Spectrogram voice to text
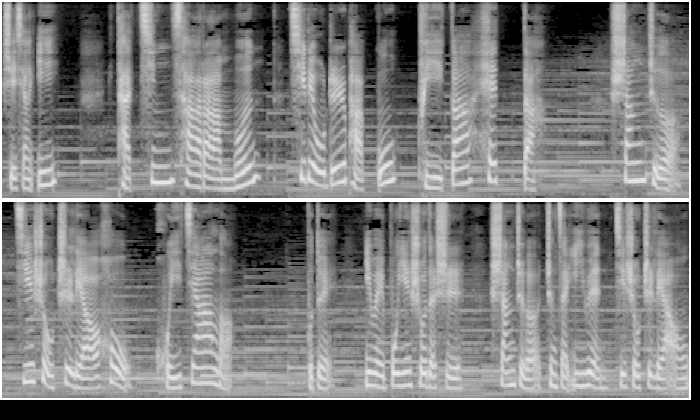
选项一：다친사람은치료를받고 귀가했 다， 伤者接受治疗后回家了。不对，因为播音说的是伤者正在医院接受治疗。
